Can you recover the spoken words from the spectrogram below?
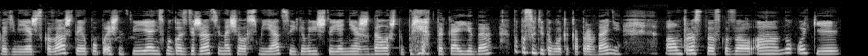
возьми, я же сказала, что я пупешница, и я не смогла сдержаться и начала смеяться и говорить, что я не ожидала, что придет такая еда. Ну, по сути, это было как оправдание. А он просто сказал, а, ну окей.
